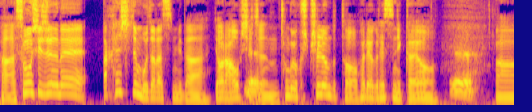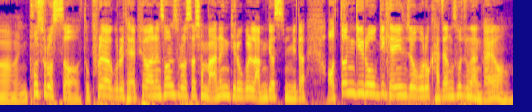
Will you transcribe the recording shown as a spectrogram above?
아, 20시즌에 딱 한 시즌 모자랐습니다. 19시즌, 1997년부터 활약을 했으니까요. 네. 아, 포수로서 또 프로야구를 대표하는 선수로서 참 많은 기록을 남겼습니다. 어떤 기록이 개인적으로 가장 소중한가요?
